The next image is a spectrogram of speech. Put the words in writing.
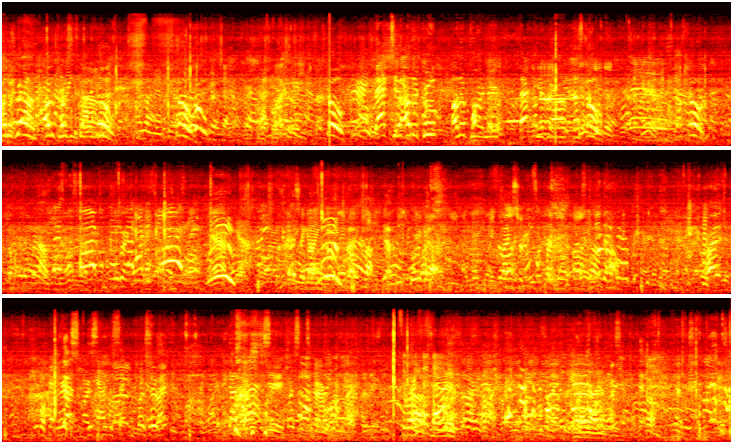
on the ground. Other person's got to go. Go. Let's go. Back to the other group, other partner. Back on the ground. Let's go. Let's go. All right. You guys, this will be the second person, right? You guys are the second person. So where's that down? Yeah.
